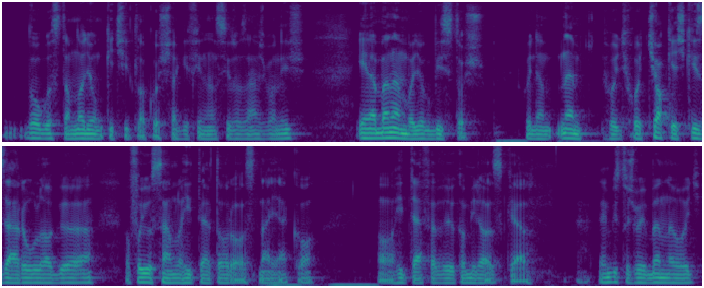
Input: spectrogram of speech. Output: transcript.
dolgoztam nagyon kicsit lakossági finanszírozásban is. Én ebben nem vagyok biztos, hogy, nem, nem, hogy, hogy csak és kizárólag a folyószámla hitelt arra használják a, a hitelfevők, amire az kell. Én biztos vagyok benne, hogy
